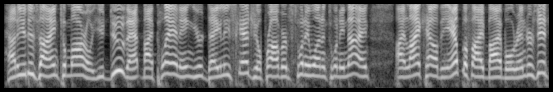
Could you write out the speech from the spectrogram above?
How do you design tomorrow? You do that by planning your daily schedule. Proverbs 21 and 29. I like how the Amplified Bible renders it.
